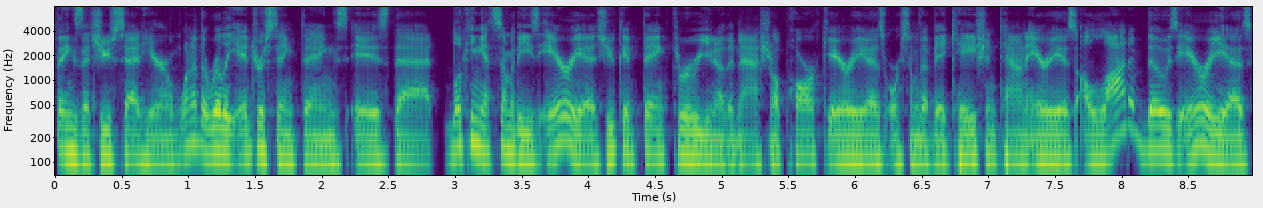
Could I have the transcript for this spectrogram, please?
things that you said here. And one of the really interesting things is that looking at some of these areas, you can think through, you know, the national park areas or some of the vacation town areas. A lot of those areas,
